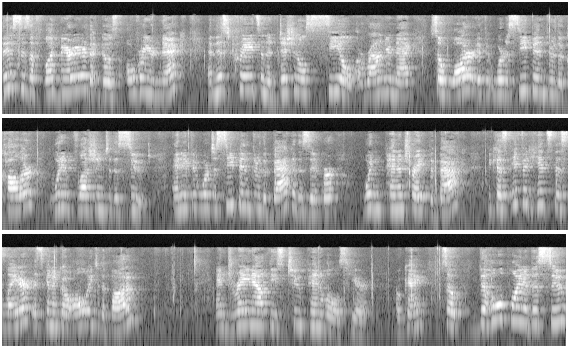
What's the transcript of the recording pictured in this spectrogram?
This is a flood barrier that goes over your neck, and this creates an additional seal around your neck so water, if it were to seep in through the collar, wouldn't flush into the suit. And if it were to seep in through the back of the zipper, wouldn't penetrate the back, because if it hits this layer, it's going to go all the way to the bottom, and drain out these two pinholes here. Okay? So the whole point of this suit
